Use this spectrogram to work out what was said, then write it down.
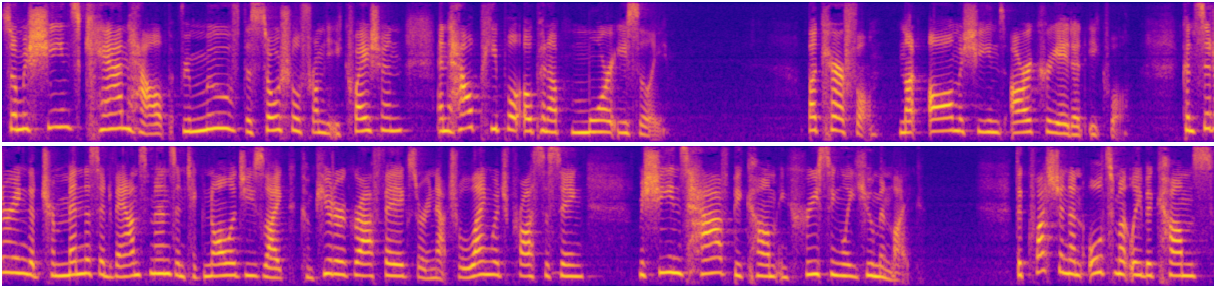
So, machines can help remove the social from the equation and help people open up more easily. But careful, not all machines are created equal considering the tremendous advancements in technologies like computer graphics or natural language processing, machines have become increasingly human like. The question then ultimately becomes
